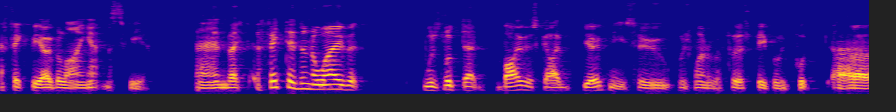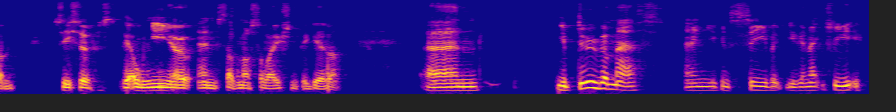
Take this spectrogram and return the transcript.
affect the overlying atmosphere, and they affect it in a way that was looked at by this guy Bjerknes, who was one of the first people who put um, sea surface, the El Nino and Southern Oscillation together. And you do the maths, and you can see that you can actually,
